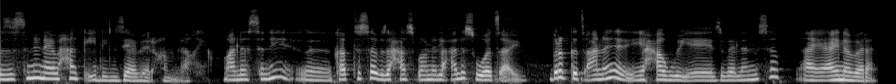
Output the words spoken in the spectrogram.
እዚ ስኒ ናይ ብሓቂ ኢድ እግዚኣብሔር ኣምላኽ እዩ ማለት ስኒ ካብቲ ሰብ ዝሓስቦ ንላዕልስ ወፃ እዩ ብርግፅ ኣነ ይሓዊ እየ ዝበለኒ ሰብ ኣይነበረን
